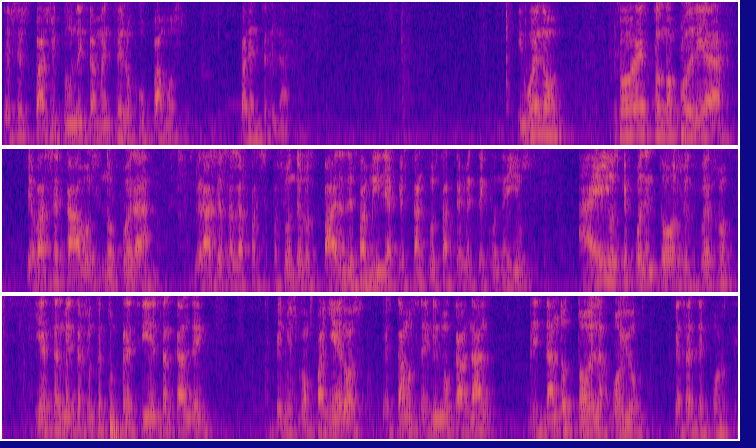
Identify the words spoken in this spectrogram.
de ese espacio que únicamente lo ocupamos para entrenar. Y bueno, todo esto no podría llevarse a cabo si no fuera gracias a la participación de los padres de familia que están constantemente con ellos, a ellos que ponen todo su esfuerzo y esta administración que tú presides, alcalde, que mis compañeros estamos en el mismo canal brindando todo el apoyo que es el deporte.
